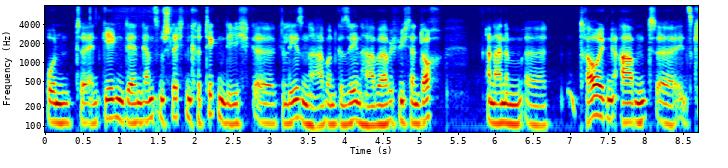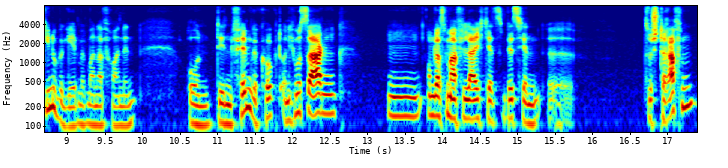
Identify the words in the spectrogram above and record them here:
und äh, entgegen den ganzen schlechten Kritiken, die ich äh, gelesen habe und gesehen habe, habe ich mich dann doch an einem äh, traurigen Abend äh, ins Kino begeben mit meiner Freundin und den Film geguckt. Und ich muss sagen, mh, mm, um das mal vielleicht jetzt ein bisschen äh, zu straffen,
